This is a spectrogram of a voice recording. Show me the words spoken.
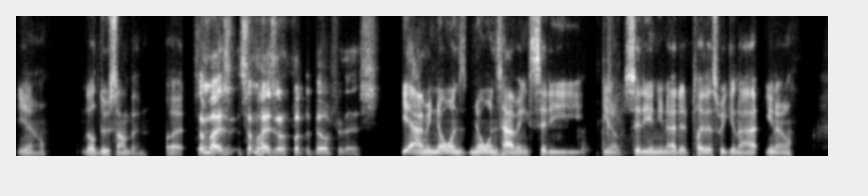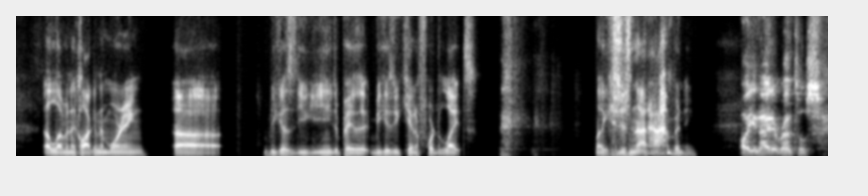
you know they'll do something. But Somebody's somebody's gonna foot the bill for this. yeah, I mean, no one's no one's having City, you know, City and United play this weekend at you know eleven o'clock in the morning, uh, because you, you need to pay the because you can't afford the lights. like it's just not happening. All United rentals.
